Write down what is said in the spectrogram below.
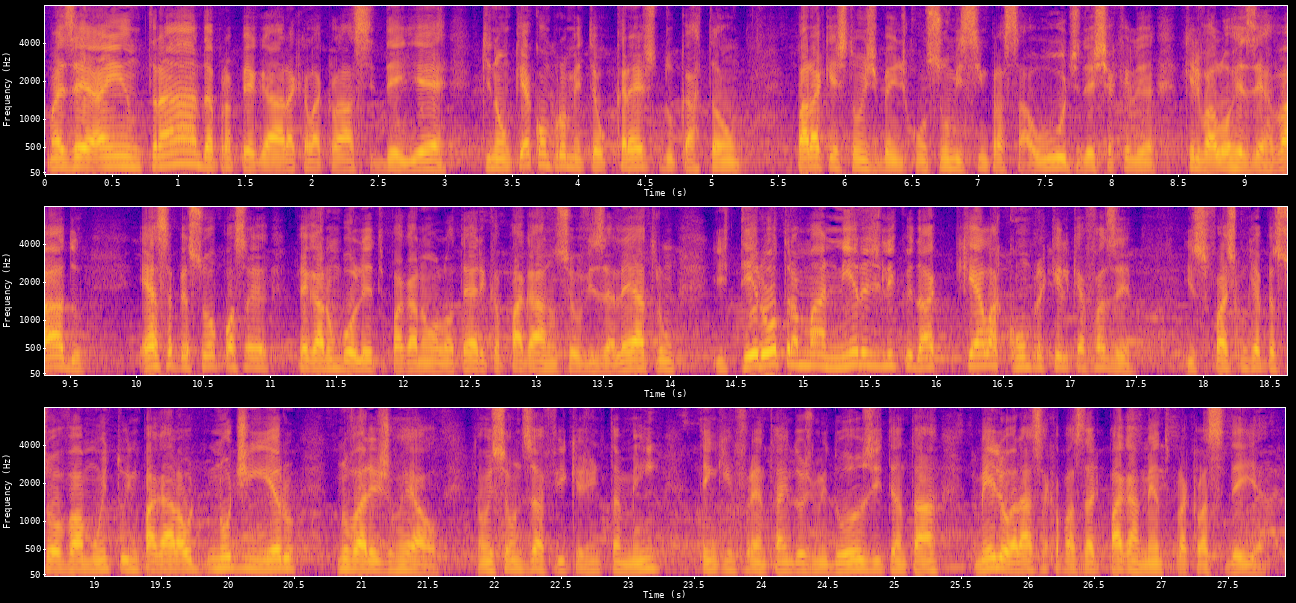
mas é a entrada para pegar aquela classe D e E que não quer comprometer o crédito do cartão para questões de bem de consumo e sim para a saúde, deixa aquele, aquele valor reservado, essa pessoa possa pegar um boleto e pagar numa lotérica, pagar no seu Visa Electron e ter outra maneira de liquidar aquela compra que ele quer fazer. Isso faz com que a pessoa vá muito em pagar no dinheiro no varejo real. Então isso é um desafio que a gente também tem que enfrentar em 2012 e tentar melhorar essa capacidade de pagamento para a classe D e E.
